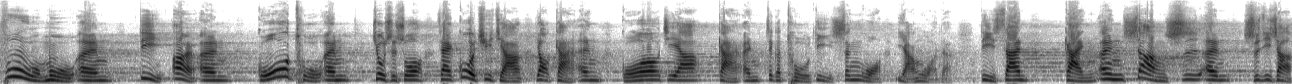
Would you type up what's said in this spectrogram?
父母恩；第二恩，国土恩。就是说，在过去讲要感恩国家，感恩这个土地生我养我的。第三。感恩上师恩，实际上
